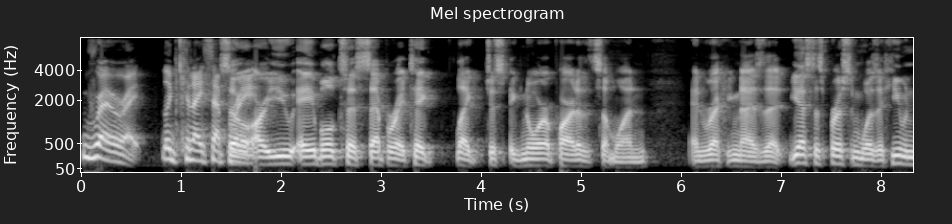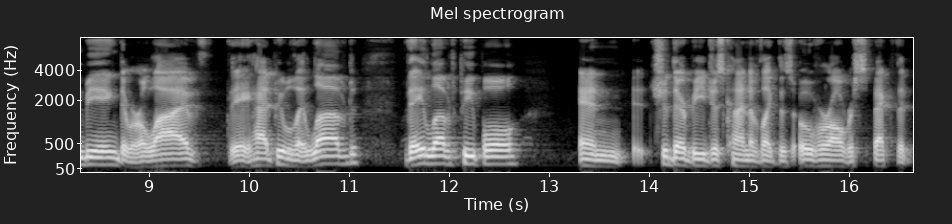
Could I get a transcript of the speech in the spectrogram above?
right, right. Like, can I separate? so are you able to separate take like just ignore a part of someone and recognize that yes, this person was a human being. They were alive. They had people they loved. They loved people. And should there be just kind of like this overall respect that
